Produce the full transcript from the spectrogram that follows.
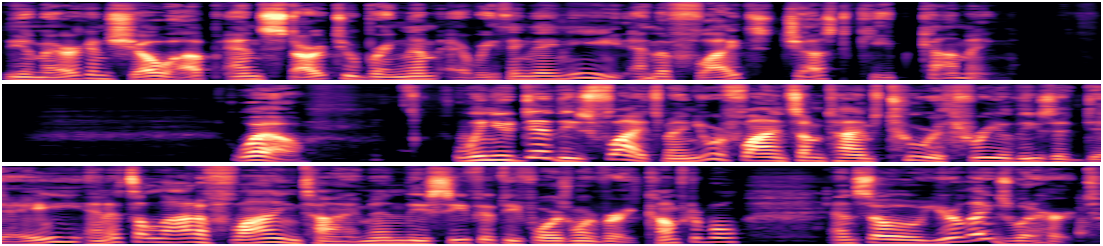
the Americans show up and start to bring them everything they need, and the flights just keep coming. Well, when you did these flights, man, you were flying sometimes two or three of these a day, and it's a lot of flying time. And these C 54s weren't very comfortable, and so your legs would hurt.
